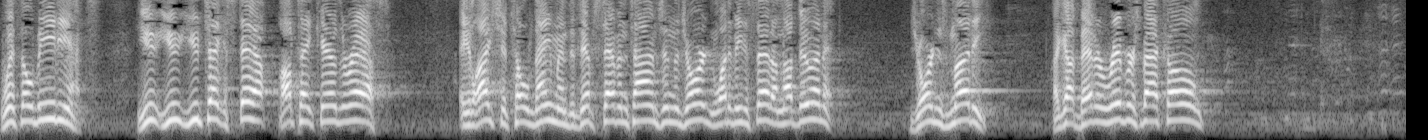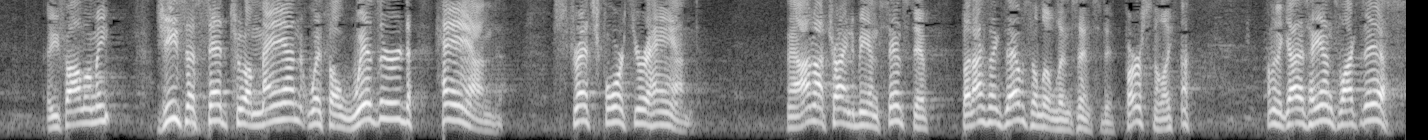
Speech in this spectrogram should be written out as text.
with obedience. You, you, you take a step, I'll take care of the rest. Elisha told Naaman to dip seven times in the Jordan. What if he said, I'm not doing it? Jordan's muddy. I got better rivers back home. Are you following me? Jesus said to a man with a withered hand, Stretch forth your hand. Now, I'm not trying to be insensitive, but I think that was a little insensitive, personally. I mean, the guy's hand's like this.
